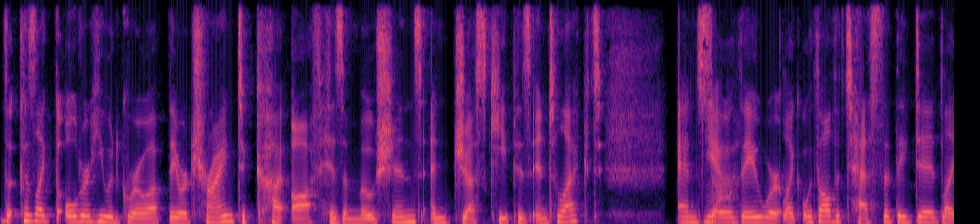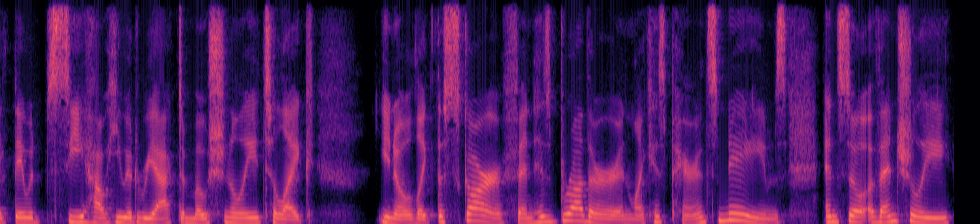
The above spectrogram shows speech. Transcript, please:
because like the older he would grow up they were trying to cut off his emotions and just keep his intellect and so Yeah. they were like with all the tests that they did like they would see how he would react emotionally to like you know like the scarf and his brother and like his parents names and so eventually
